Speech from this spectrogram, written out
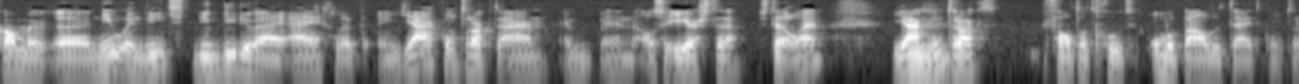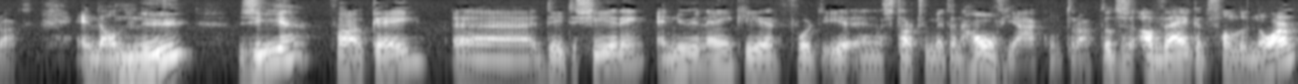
komen uh, nieuw in dienst, die bieden wij eigenlijk een jaarcontract aan. En, en als eerste, stel hè, jaarcontract, valt dat goed, onbepaalde tijdcontract. En dan mhm. nu zie je van oké, okay, uh, eh, detachering en nu in één keer voor het en dan starten we met een halfjaarcontract. Dat is afwijkend van de norm.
